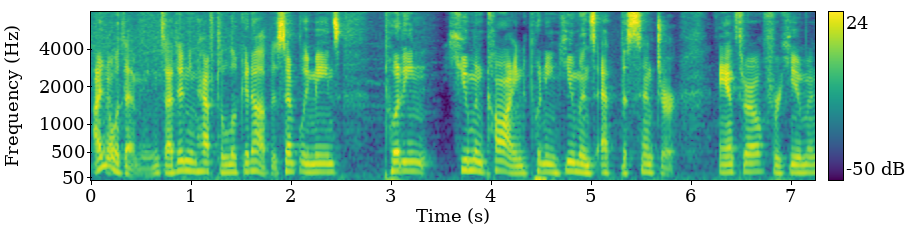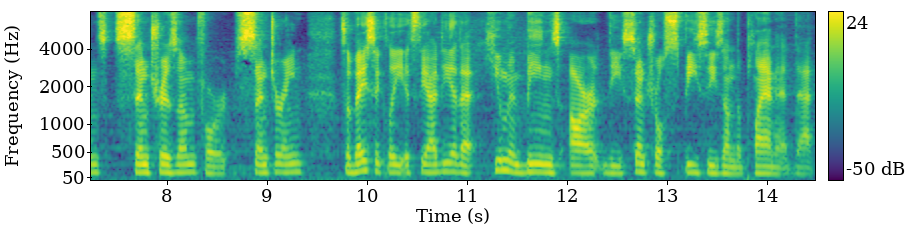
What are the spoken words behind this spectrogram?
I know what that means. I didn't even have to look it up. It simply means putting humankind, putting humans at the center. Anthro for humans, centrism for centering. So basically, it's the idea that human beings are the central species on the planet, that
